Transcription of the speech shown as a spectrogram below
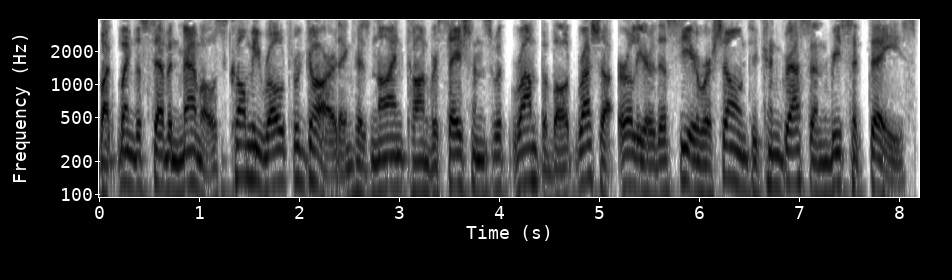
But when the seven memos Comey wrote regarding his nine conversations with Trump about Russia earlier this year were shown to Congress in recent days,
